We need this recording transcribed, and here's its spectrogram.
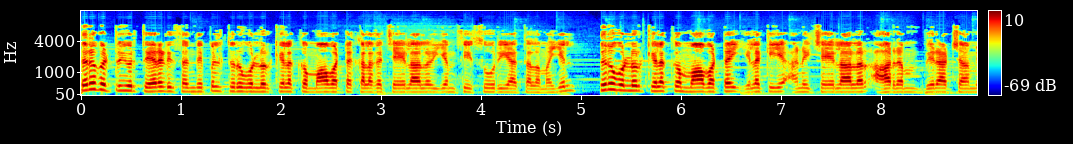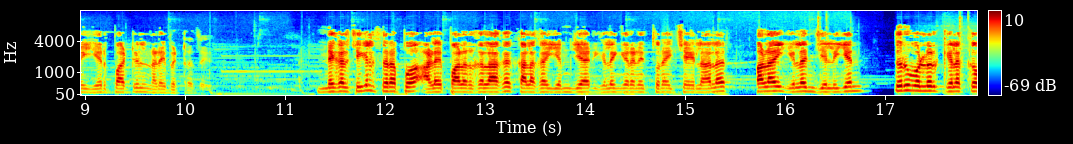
திருவெற்றியூர் தேரடி சந்திப்பில் திருவள்ளூர் கிழக்கு மாவட்ட கழக செயலாளர் எம் சி சூர்யா தலைமையில் திருவள்ளூர் கிழக்கு மாவட்ட இலக்கிய அணி செயலாளர் ஆர் எம் வீராட்சாமி ஏற்பாட்டில் நடைபெற்றது. நிகழ்ச்சியில் சிறப்பு அழைப்பாளர்களாக கழக எம்ஜிஆர் இளைஞரணி துணை செயலாளர் பல இளஞ்செலியன் திருவள்ளூர் கிழக்கு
